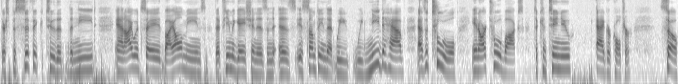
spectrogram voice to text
They're specific to the, the need. And I would say by all means that fumigation is, an, is, is something that we, we need to have as a tool in our toolbox to continue agriculture. So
